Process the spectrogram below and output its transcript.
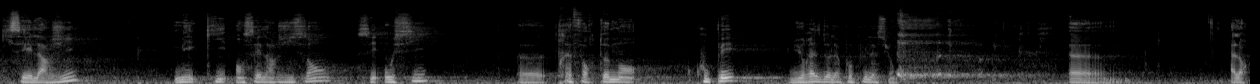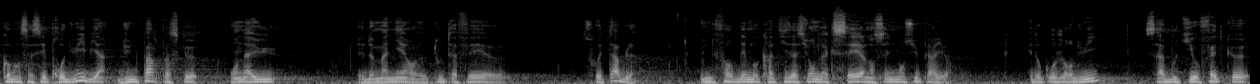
qui s'est élargie, mais qui, en s'élargissant, s'est aussi euh, très fortement coupée du reste de la population. Euh, alors comment ça s'est produit? Eh bien, D'une part parce qu'on a eu, de manière tout à fait souhaitable, une forte démocratisation de l'accès à l'enseignement supérieur. Et donc aujourd'hui, ça aboutit au fait que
